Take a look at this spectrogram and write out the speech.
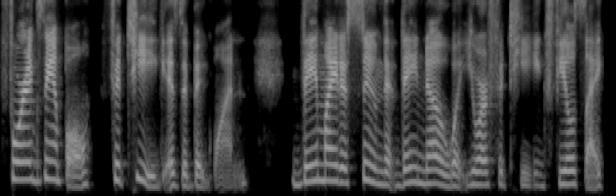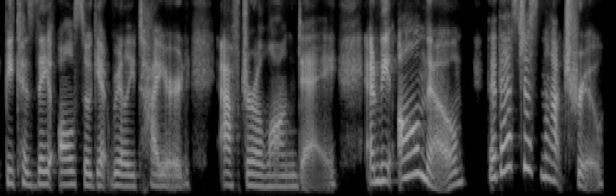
For example, fatigue is a big one. They might assume that they know what your fatigue feels like because they also get really tired after a long day. And we all know that that's just not true.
